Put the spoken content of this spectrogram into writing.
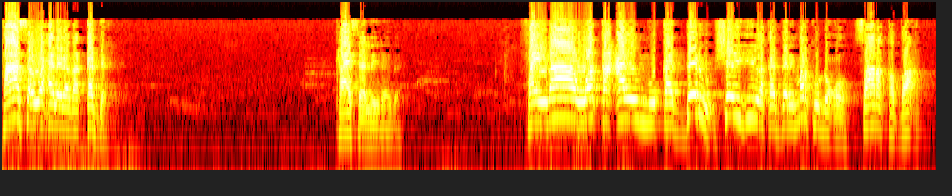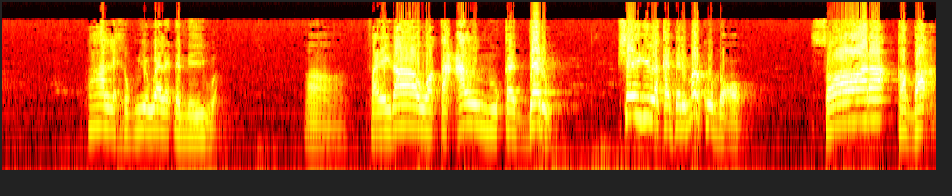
taasaa waxaa la yidhahdaa qadar. Kaasaa la yidhahdaa. Fa idaa waqaca almuqadaru shaygii la qadaray markuu dhaco saara qadaan waa la xukmiyo waa la dhameeyey wa fa idaa waqaca almuqadaru shaygii la qadaray markuu dhaco saara qadaan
